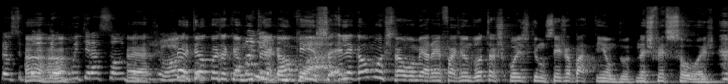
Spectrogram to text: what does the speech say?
Pra você poder ter alguma interação enquanto é. joga. Não, tem uma coisa que é, muito legal, que é isso. É legal mostrar o Homem-Aranha fazendo outras coisas que não seja batendo nas pessoas.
